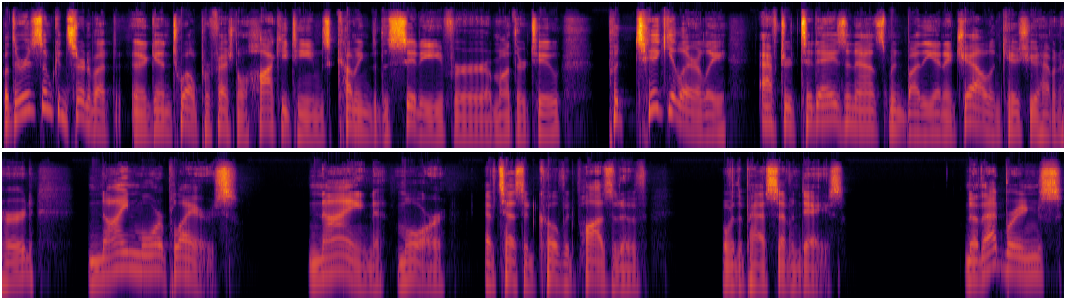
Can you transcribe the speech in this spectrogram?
But there is some concern about, again, 12 professional hockey teams coming to the city for a month or two, particularly after today's announcement by the NHL. In case you haven't heard, nine more players, nine more have tested COVID positive over the past seven days. Now that brings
